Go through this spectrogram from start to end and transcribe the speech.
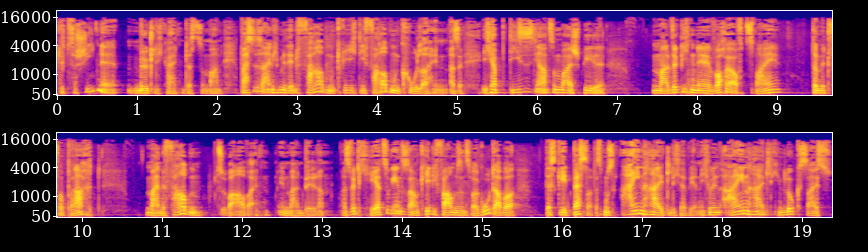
gibt es verschiedene Möglichkeiten, das zu machen. Was ist eigentlich mit den Farben? Kriege ich die Farben cooler hin? Also ich habe dieses Jahr zum Beispiel mal wirklich eine Woche auf zwei damit verbracht, meine Farben zu überarbeiten in meinen Bildern. Also wirklich herzugehen, zu sagen, okay, die Farben sind zwar gut, aber das geht besser. Das muss einheitlicher werden. Ich will einen einheitlichen Look, sei es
